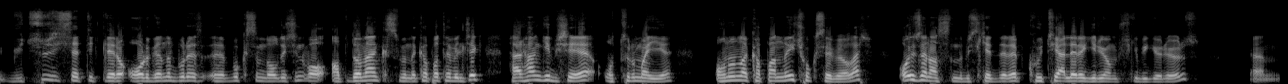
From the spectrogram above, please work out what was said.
güçsüz hissettikleri organı burası, e, bu kısımda olduğu için o abdomen kısmını kapatabilecek herhangi bir şeye oturmayı, onunla kapanmayı çok seviyorlar. O yüzden aslında biz kediler hep kuytu yerlere giriyormuş gibi görüyoruz. Yani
